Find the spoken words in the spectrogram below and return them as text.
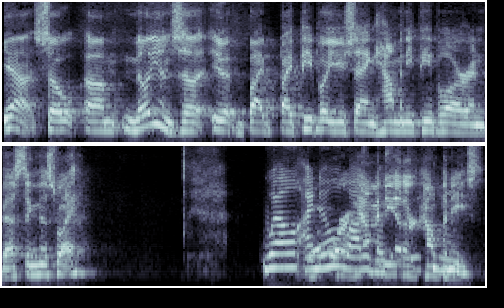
Yeah, so um, millions uh, by by people. You're saying how many people are investing this way? Well, I know or, or a lot how of many other companies.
